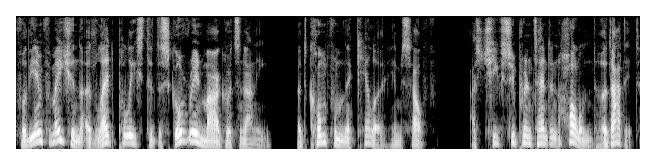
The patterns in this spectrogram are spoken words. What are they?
for the information that had led police to discovering Margaret and Annie had come from the killer himself, as Chief Superintendent Holland had added.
